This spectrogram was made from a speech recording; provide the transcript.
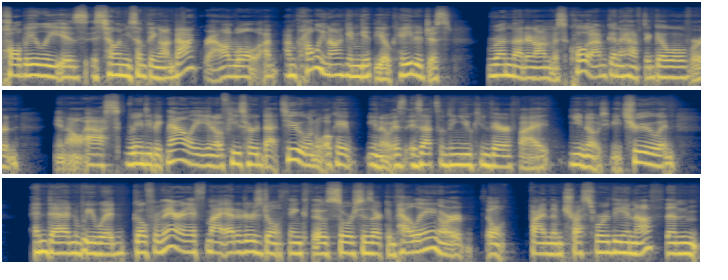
Paul Bailey is is telling me something on background, well, I'm, I'm probably not going to get the okay to just run that anonymous quote. I'm going to have to go over and you know ask Randy McNally, you know, if he's heard that too, and okay, you know, is is that something you can verify, you know, to be true, and and then we would go from there. And if my editors don't think those sources are compelling or don't find them trustworthy enough, then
